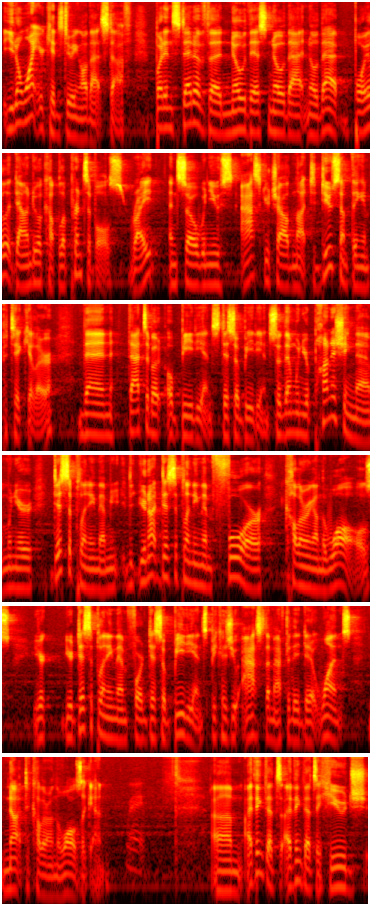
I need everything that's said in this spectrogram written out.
You don't want your kids doing all that stuff. But instead of the know this, know that, know that, boil it down to a couple of principles, right? And so when you ask your child not to do something in particular, then that's about obedience, disobedience. So then when you're punishing them, when you're disciplining them, you- you're not disciplining them for coloring on the walls. You're you're disciplining them for disobedience because you asked them after they did it once not to color on the walls again. Right. Um, I think that's I think that's a huge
